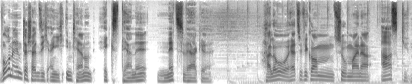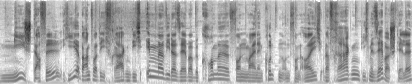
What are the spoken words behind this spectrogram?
Worin unterscheiden sich eigentlich interne und externe Netzwerke? Hallo, herzlich willkommen zu meiner Ask Me Staffel. Hier beantworte ich Fragen, die ich immer wieder selber bekomme von meinen Kunden und von euch oder Fragen, die ich mir selber stelle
